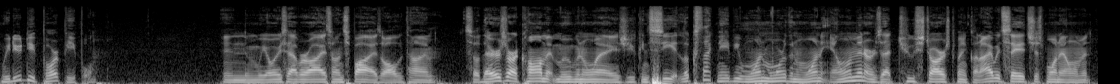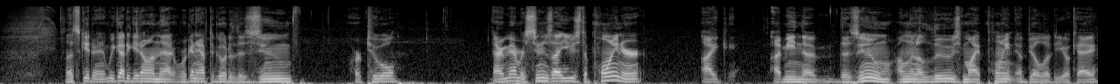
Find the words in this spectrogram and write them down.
We do deport people. And we always have our eyes on spies all the time. So there's our comet moving away. As you can see, it looks like maybe one more than one element, or is that two stars twinkling? I would say it's just one element. Let's get in. We got to get on that. We're going to have to go to the zoom, our tool. Now remember, as soon as I use the pointer, I, I mean the the zoom, I'm going to lose my point ability. Okay.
